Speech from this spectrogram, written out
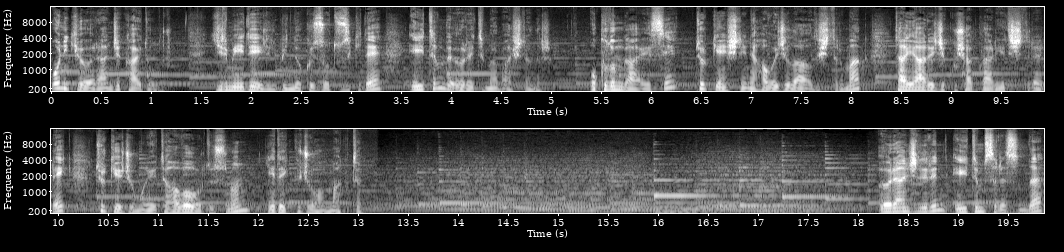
12 öğrenci kaydolur. 27 Eylül 1932'de eğitim ve öğretime başlanır. Okulun gayesi Türk gençliğini havacılığa alıştırmak, tayyareci kuşaklar yetiştirerek Türkiye Cumhuriyeti Hava Ordusu'nun yedek gücü olmaktı. Öğrencilerin eğitim sırasında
